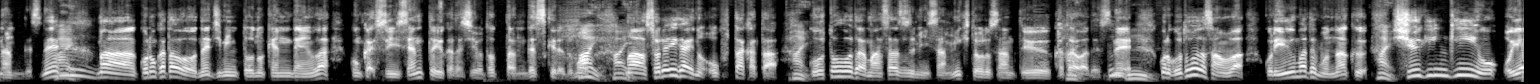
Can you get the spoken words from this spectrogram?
なんですね。まあこの方をね自民党の県連は今回推薦という形を取ったんですけれども、はいはい、まあそれ以外のお二方、はい、後藤田正純さん三木徹さんという方はですね、はいうん、これ後藤田さんはこれ言うまでもなく、はい、衆議院議員をお辞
